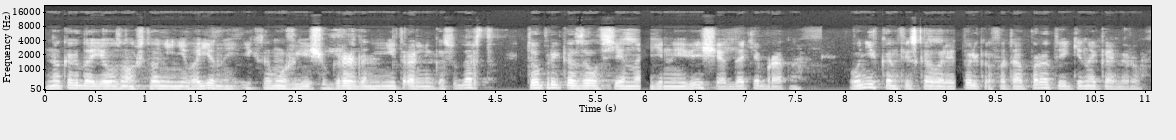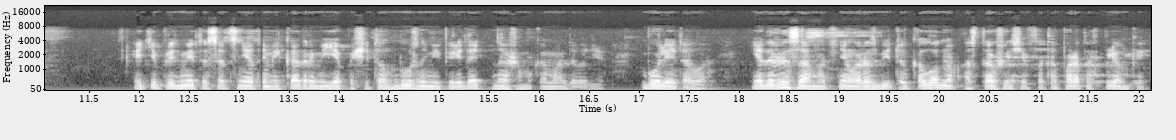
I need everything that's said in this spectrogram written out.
Но когда я узнал, что они не военные и к тому же еще граждане нейтральных государств, то приказал все найденные вещи отдать обратно. У них конфисковали только фотоаппараты и кинокамеру. Эти предметы с отснятыми кадрами я посчитал нужными передать нашему командованию. Более того, я даже сам отснял разбитую колонну, оставшуюся в фотоаппаратах пленкой.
